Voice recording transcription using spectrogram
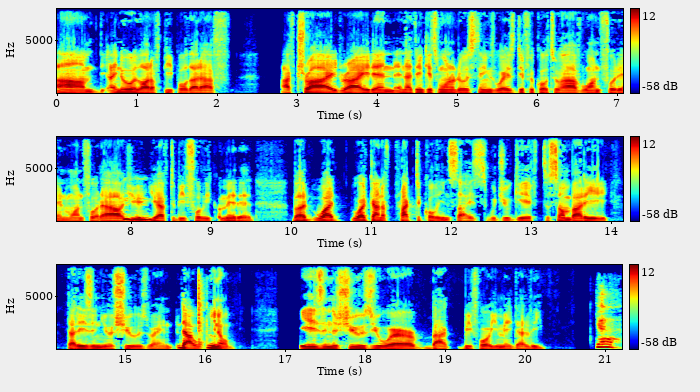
um, I know a lot of people that have I've tried, right? And and I think it's one of those things where it's difficult to have one foot in, one foot out. You hmm you have to be fully committed. But what what kind of practical insights would you give to somebody that is in your shoes, right? That you know is in the shoes you were back before you made that leap. Yeah,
